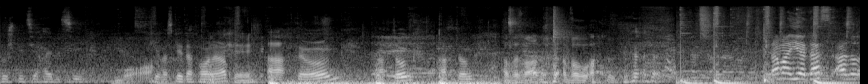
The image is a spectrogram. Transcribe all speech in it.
du spielst hier halben Sieg. Boah. Okay, was geht da vorne Okay. ab? Achtung, Achtung, Achtung. Aber was war das? Aber wow. Sag mal hier, das, also.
